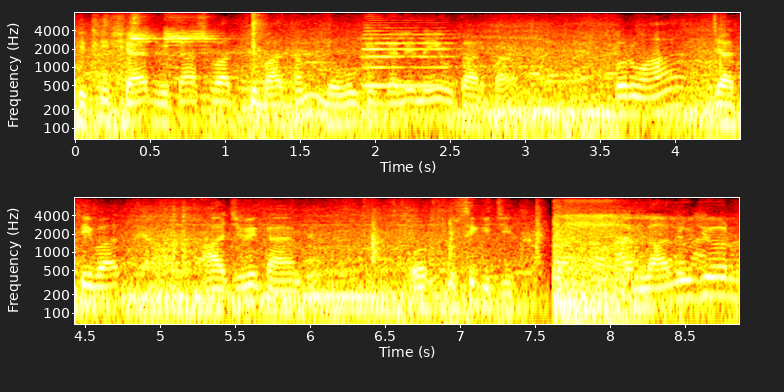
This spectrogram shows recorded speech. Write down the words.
की थी। शायद विकासवाद की बात हम लोगों के गले नहीं उतार पाए। और वहाँ जातिवाद आज भी कायम है और उसी की जीत लालू जी और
